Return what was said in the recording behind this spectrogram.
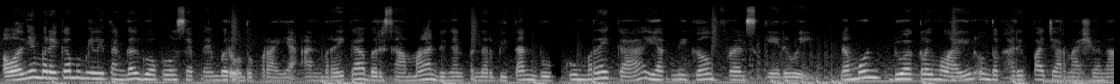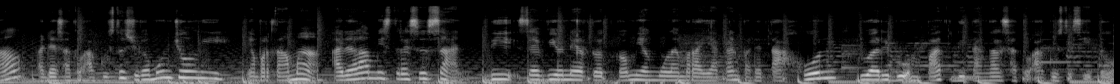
Awalnya mereka memilih tanggal 20 September untuk perayaan mereka bersama dengan penerbitan buku mereka yakni Girlfriend's Getaway. Namun, dua klaim lain untuk Hari Pacar Nasional pada 1 Agustus juga muncul nih. Yang pertama adalah Mistress Susan di savionaire.com yang mulai merayakan pada tahun 2004 di tanggal 1 Agustus itu.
